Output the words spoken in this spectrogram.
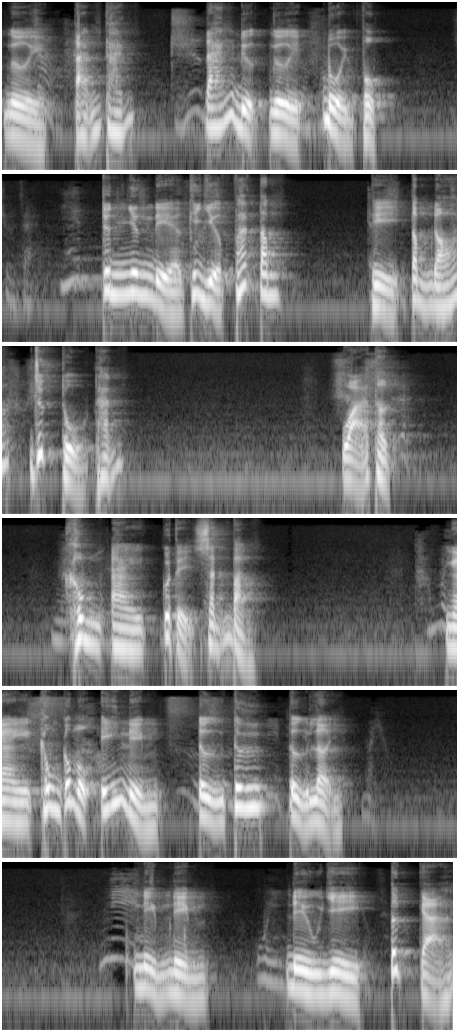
người tán thán, đáng được người bồi phục trên nhân địa khi vừa phát tâm, thì tâm đó rất thù thắng. Quả thật, không ai có thể sánh bằng. Ngài không có một ý niệm tự tư, tự lợi. Niệm niệm điều gì tất cả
